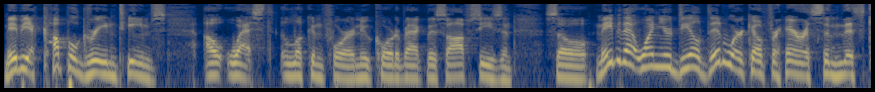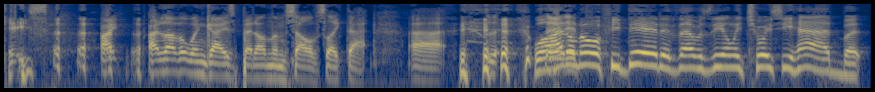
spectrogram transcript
maybe a couple green teams out west looking for a new quarterback this offseason. So maybe that one year deal did work out for Harris in this case. I, I love it when guys bet on themselves like that. Uh, well, I don't know if he did, if that was the only choice he had, but.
